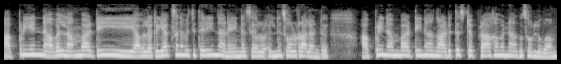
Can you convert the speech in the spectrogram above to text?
அப்படி என்ன அவள் நம்பாட்டி அவளை ரியாக்ஷனை வச்சு தெரியும் தானே என்ன சொல் என்ன சொல்கிறாளன்ட்டு அப்படி நம்பாட்டி நாங்கள் அடுத்த ஸ்டெப் ராகவனாக சொல்லுவோம்.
